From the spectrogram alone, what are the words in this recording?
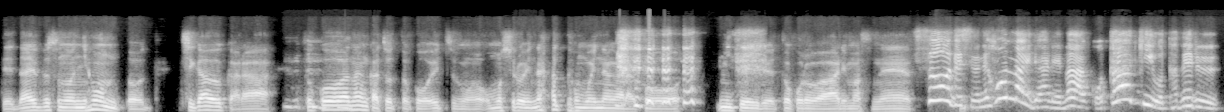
てだいぶその日本と違うから、そこはなんかちょっとこう、いつも面白いなと思いながら、こう、見ているところはありますね。そうですよね。本来であれば、こう、ターキーを食べる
